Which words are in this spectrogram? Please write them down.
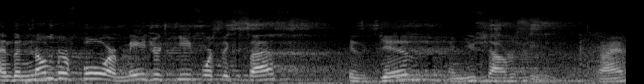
And the number four major key for success is give and you shall receive, right?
